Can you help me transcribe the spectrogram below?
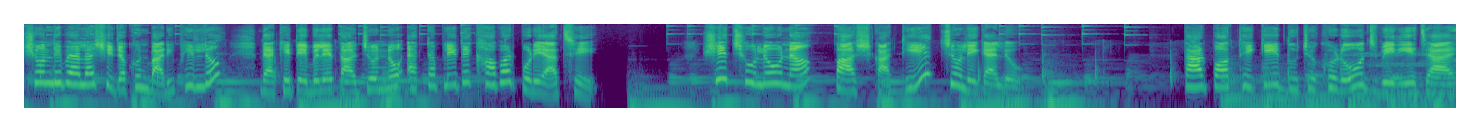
সন্ধেবেলা সে যখন বাড়ি ফিরল, দেখে টেবিলে তার জন্য একটা প্লেটে খাবার পড়ে আছে। সে ছুলো না, পাশ কাটিয়ে চলে গেল। তারপর থেকে দুচোখ রোজ বেরিয়ে যায়।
